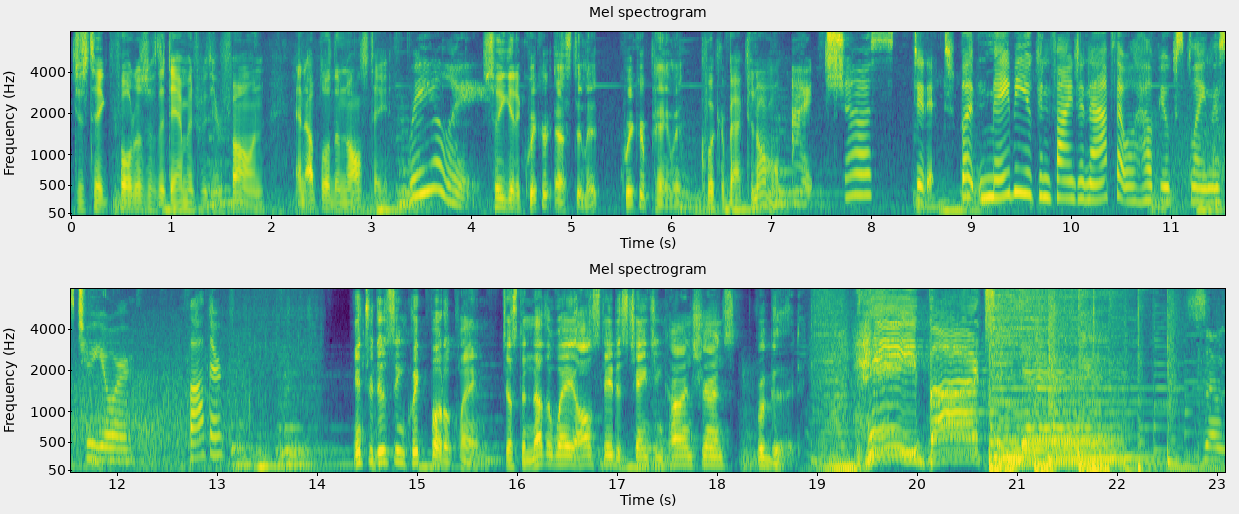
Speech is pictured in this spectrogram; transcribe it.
Just take photos of the damage with your phone and upload them to Allstate. Really? So you get a Quicker estimate, quicker payment. quicker back to normal. I just did it. But maybe you can find an app that will help you explain this to your father. Introducing Quick Photo Claim. Just another way Allstate is changing car insurance for good. Hey, bartender. So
